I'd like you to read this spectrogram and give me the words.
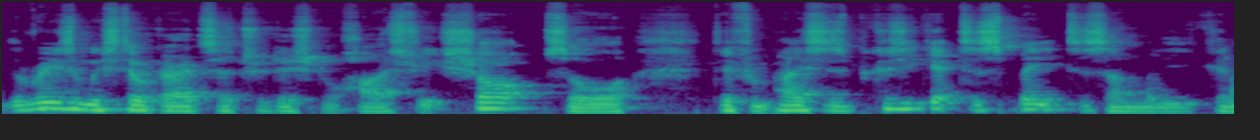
the reason we still go to traditional high street shops or different places because you get to speak to somebody, you can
